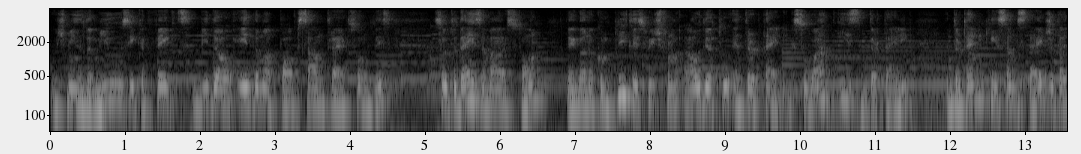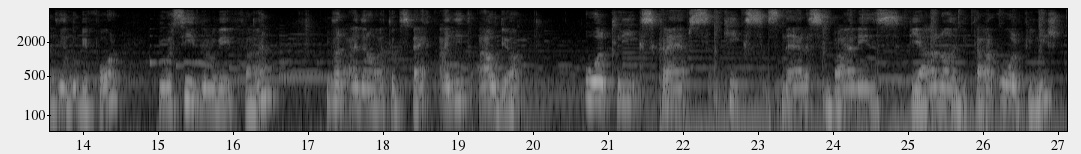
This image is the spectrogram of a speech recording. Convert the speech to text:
which means the music, effects, video, EDM, pop, soundtracks, all of this. So today is a milestone, they're gonna completely switch from audio to entertaining. So what is entertaining? Entertaining is some stage that I didn't do before. You will see it will be fun even I don't know what to expect. I did audio, all clicks, claps, kicks, snares, violins, piano, guitar, all finished.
